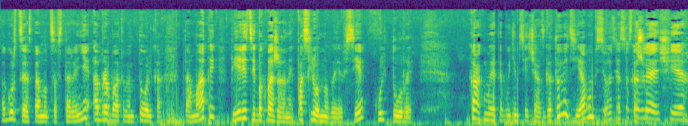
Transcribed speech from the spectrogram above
Огурцы останутся в стороне. Обрабатываем только томаты, перец и баклажаны. Посленовые все культуры. Как мы это будем сейчас готовить, я вам все это покажу. Составляющие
